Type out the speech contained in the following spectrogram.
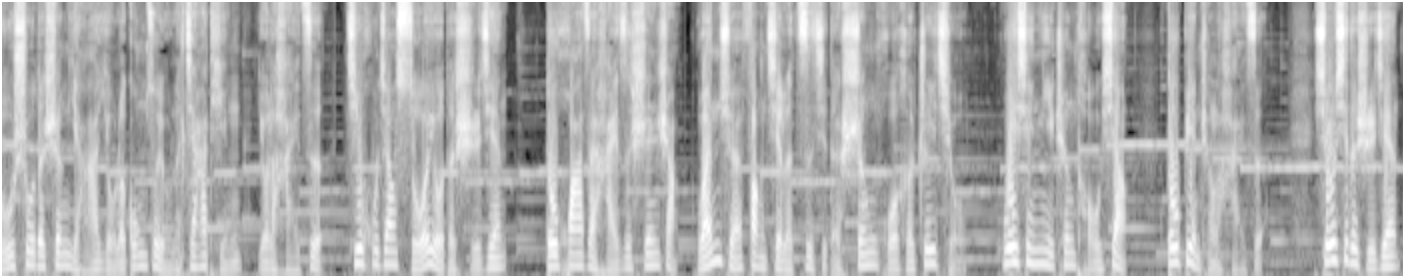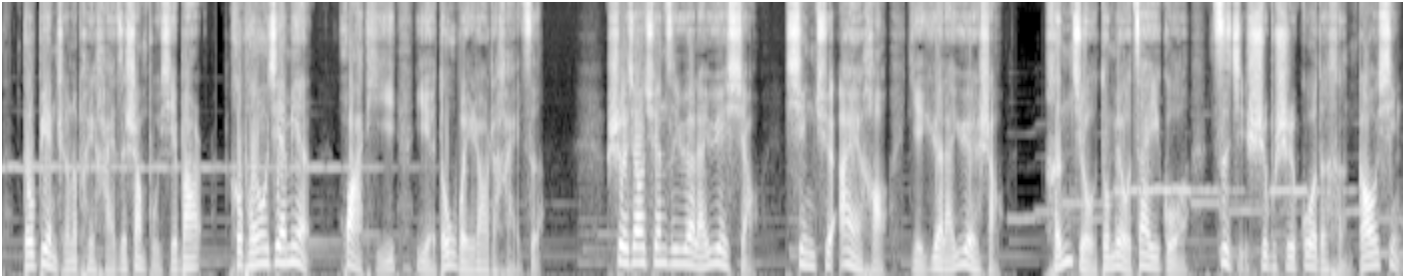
读书的生涯有了工作，有了家庭，有了孩子，几乎将所有的时间都花在孩子身上，完全放弃了自己的生活和追求。微信昵称头像都变成了孩子，休息的时间都变成了陪孩子上补习班，和朋友见面话题也都围绕着孩子，社交圈子越来越小，兴趣爱好也越来越少，很久都没有在意过自己是不是过得很高兴。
